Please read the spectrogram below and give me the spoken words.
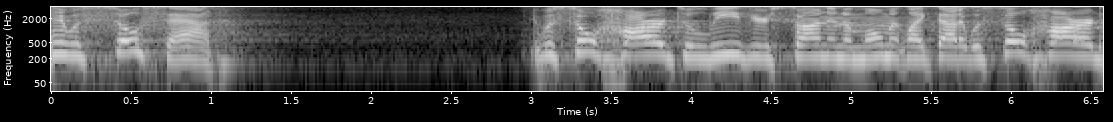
And it was so sad. It was so hard to leave your son in a moment like that. It was so hard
